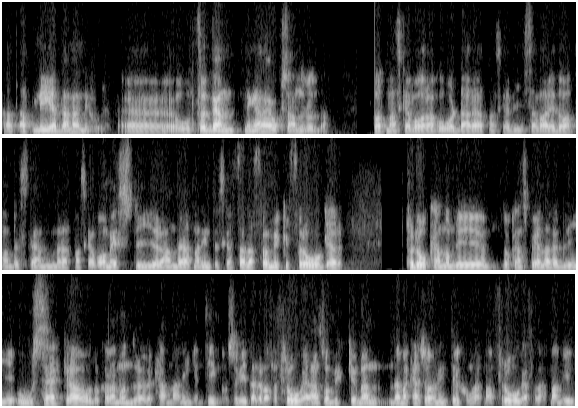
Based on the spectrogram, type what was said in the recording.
att, att, leda människor. Eh, och förväntningarna är också annorlunda. På att man ska vara hårdare, att man ska visa varje dag att man bestämmer, att man ska vara mer styrande, att man inte ska ställa för mycket frågor. För då kan, de bli, då kan spelare bli osäkra och då kan man undra över kan man ingenting och så vidare. Varför frågar han så mycket? Men där man kanske har en intention att man frågar för att man vill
